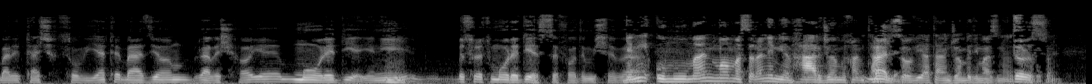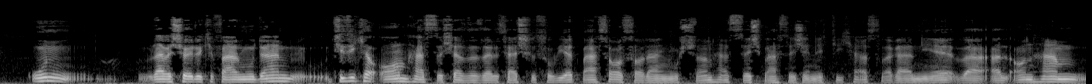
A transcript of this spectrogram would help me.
برای تشخیص هویت بعضی هم روش های موردیه. یعنی به صورت موردی استفاده میشه و یعنی عموما ما مثلا نمیایم هر جا می‌خوایم تشخیص بله. هویت انجام بدیم از این استفاده درسته. کنیم. اون روش رو که فرمودن چیزی که عام هستش از نظر تشخیص هویت بحث آثار انگشتان هستش بحث ژنتیک هست و قرنیه و الان هم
